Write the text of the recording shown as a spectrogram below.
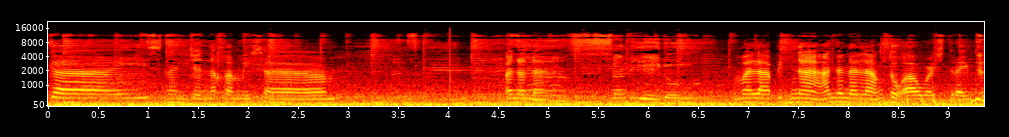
guys, nandyan na kami sa ano na, San Diego. malapit na, ano na lang, 2 hours drive.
